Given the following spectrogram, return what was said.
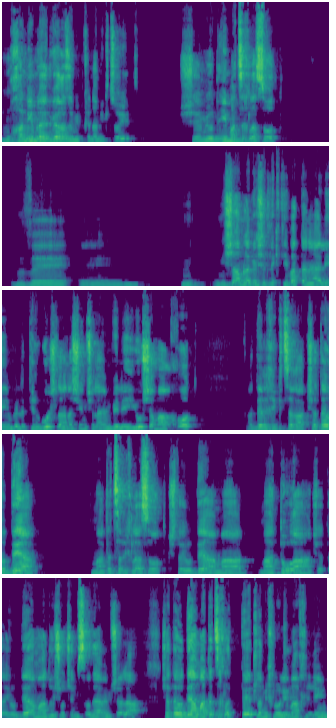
מוכנים לאתגר הזה מבחינה מקצועית, שהם יודעים מה צריך לעשות, ומשם לגשת לכתיבת הנהלים ולתרגול של האנשים שלהם ולאיוש המערכות, הדרך היא קצרה. כשאתה יודע מה אתה צריך לעשות, כשאתה יודע מה, מה התורה, כשאתה יודע מה הדרישות של משרדי הממשלה, כשאתה יודע מה אתה צריך לתת למכלולים האחרים,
